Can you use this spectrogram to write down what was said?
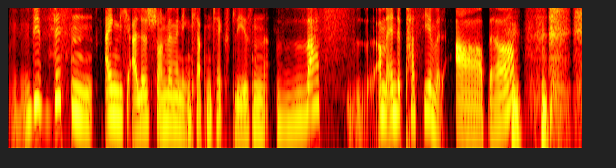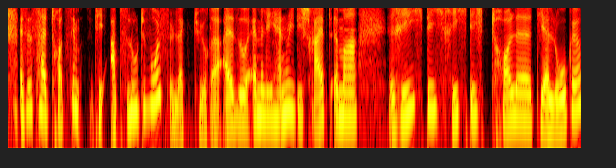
wir wissen eigentlich alle schon, wenn wir den Klappentext lesen, was am Ende passieren wird. Aber es ist halt trotzdem die absolute Wohlfühllektüre. Also Emily Henry, die schreibt immer richtig, richtig tolle Dialoge.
